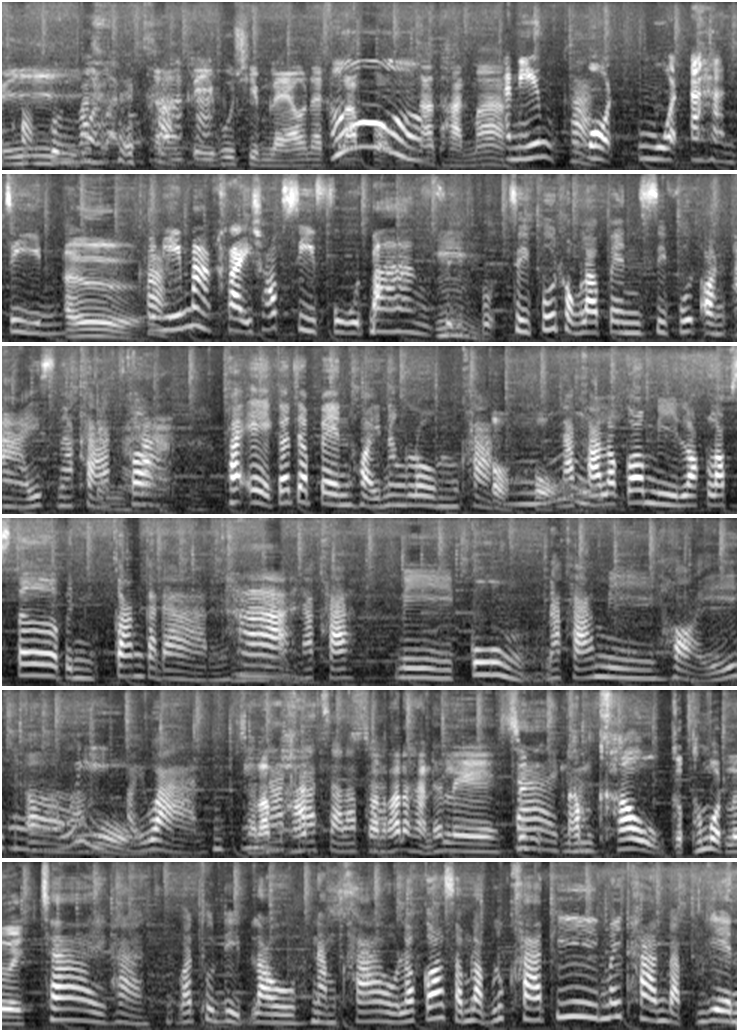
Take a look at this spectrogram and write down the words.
นี่ ขอบคุณมากเลยๆค่ะการันตีผู้ชิมแล้วนะครับผมอ๋อ น่าทานมาก อันนี้ค่ะ หมวดหมวดอาหารจีน เออ ค่ะทีนี้มาใครชอบซีฟู้ดบ้างอืมซีฟู้ดของเราเป็นซีฟู้ดออนไอซ์นะคะ เป็นไงก็ฮะผ ระเอกก็จะเป็นหอยนางรมค่ะโอ้โห นะคะ แล้วก็มีล็อก lobster เป็นก้างกระดานค่ะนะคะ มีกุ้งนะคะ มีหอยเอ่อโอ้ย หอยหวานสารพัดนะคะสารสารพัพัดดอาหารทะเล ซึ่งใช่ค่ะ นำเข้าเกือบทั้งหมดเลย ใช่ค่ะ วัตถุดิบเรานำเข้า แล้วก็สำหรับลูกค้าที่ไม่ทานแบบเย็น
